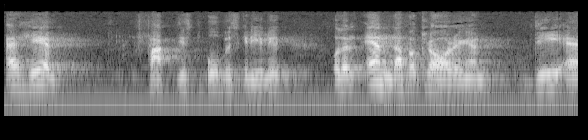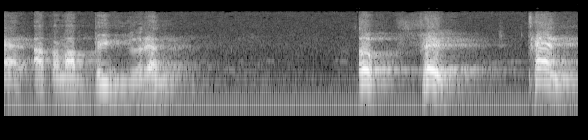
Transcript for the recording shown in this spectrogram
är helt faktiskt obeskrivligt, och den enda förklaringen det är att man var buren, uppfylld, tänd,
